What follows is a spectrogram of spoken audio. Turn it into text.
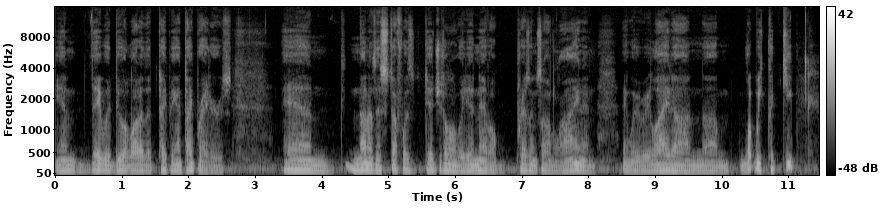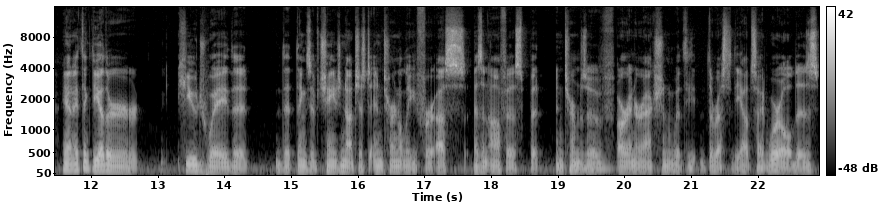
And they would do a lot of the typing on typewriters. And none of this stuff was digital, and we didn't have a presence online, and, and we relied on um, what we could keep. Yeah, and I think the other huge way that that things have changed not just internally for us as an office, but in terms of our interaction with the, rest of the outside world is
